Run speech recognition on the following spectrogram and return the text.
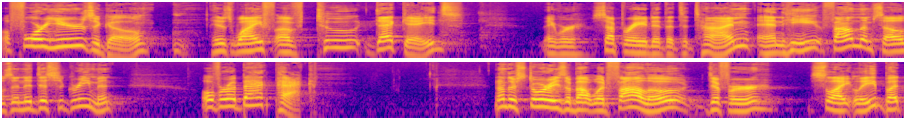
Well, four years ago, his wife of two decades, they were separated at the time, and he found themselves in a disagreement over a backpack. Now, the stories about what follow differ slightly, but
